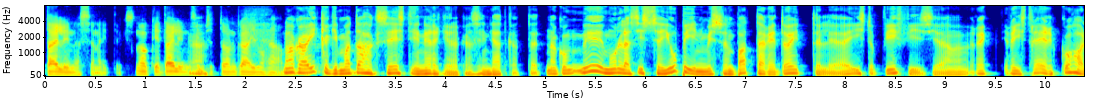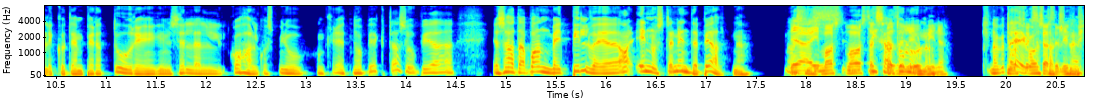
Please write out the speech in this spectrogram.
Tallinnasse näiteks, no okei okay,, Tallinnas ilmselt on ka ilmajaam. no aga ikkagi ma tahaks Eesti Energiaga siin jätkata, et nagu müü mulle siis see jubin, mis on patarei toitel ja istub wifi's ja registreerib kohalikku temperatuuri sellel kohal, kus minu konkreetne objekt asub ja. ja saadab andmeid pilve ja ennusta nende pealt noh no,. ja ei, ma ost-, ma ostaks ka selle jubi noh nagu teiega ostaks, noh,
